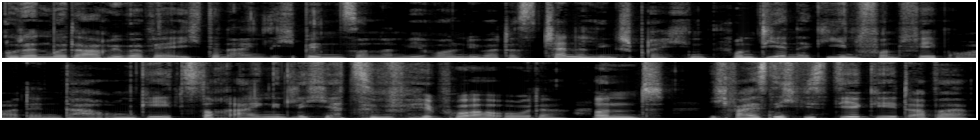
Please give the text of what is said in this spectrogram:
oder nur darüber, wer ich denn eigentlich bin, sondern wir wollen über das Channeling sprechen und die Energien von Februar, denn darum geht's doch eigentlich jetzt im Februar, oder? Und ich weiß nicht, wie es dir geht, aber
